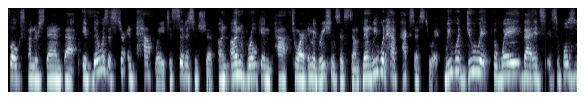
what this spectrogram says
folks understand understand that if there was a certain pathway to citizenship, an unbroken path to our immigration system, then we would have access to it. We would do it the way that it's, it's supposed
